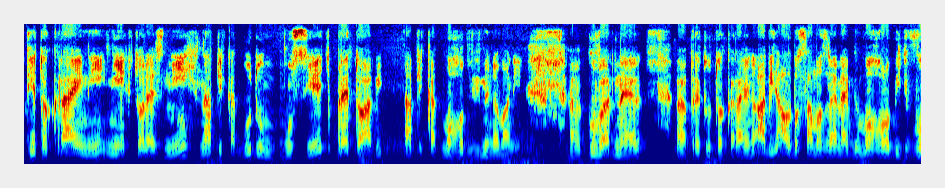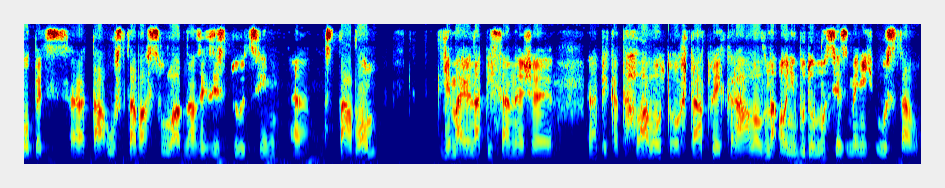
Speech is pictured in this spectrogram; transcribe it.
Tieto krajiny, niektoré z nich napríklad budú musieť, preto aby napríklad mohol byť vymenovaný uh, guvernér uh, pre túto krajinu, aby, alebo samozrejme, aby mohol byť vôbec uh, tá ústava súladná s existujúcim uh, stavom, kde majú napísané, že napríklad hlavou toho štátu je kráľovna, oni budú musieť zmeniť ústavu.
